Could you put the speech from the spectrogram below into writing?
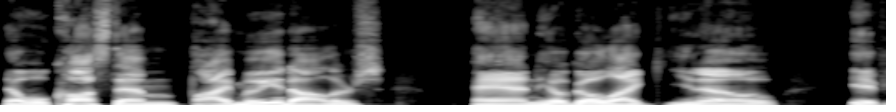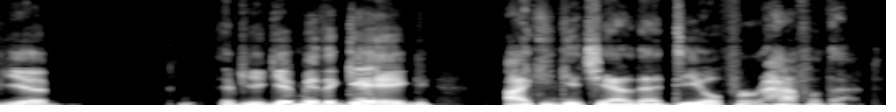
that will cost them five million dollars, and he'll go like, you know, if you if you give me the gig, I can get you out of that deal for half of that.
